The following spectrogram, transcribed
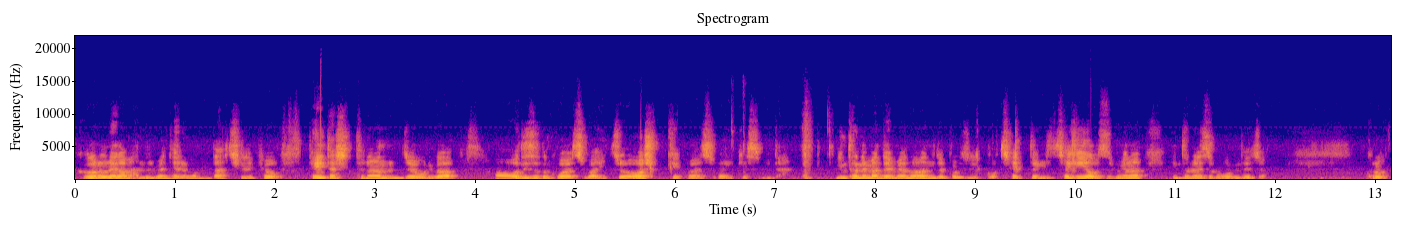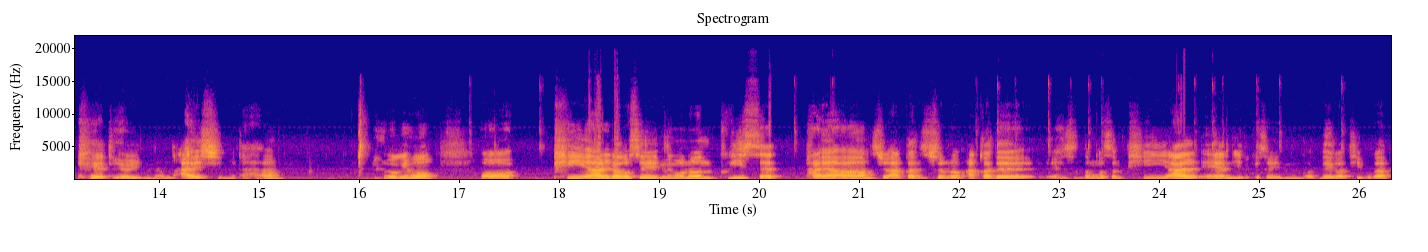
그거를 내가 만들면 되는 겁니다. 진리표 데이터 시트는 이제 우리가 어, 디서든 구할 수가 있죠. 쉽게 구할 수가 있겠습니다. 인터넷만 되면은 이제 볼 수 있고 책도 책이 없으면은 인터넷으로 보면 되죠. 그렇게 되어 있는 IC입니다. 여기 뭐 어, PR이라고 쓰여 있는 거는 프리셋 봐야 저 아까처럼 아까대 했었던 것은 PRN 이렇게 써 있는 거 네거티브가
